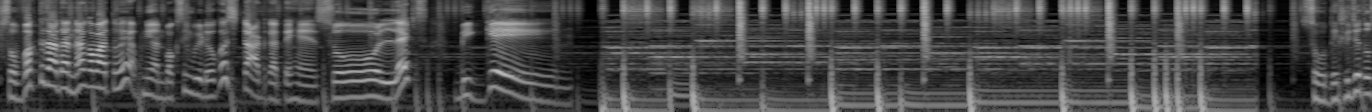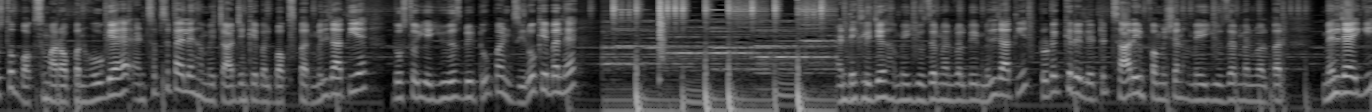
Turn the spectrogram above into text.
सो वक्त ज़्यादा ना गवाते हुए अपनी अनबॉक्सिंग वीडियो को स्टार्ट करते हैं। So let's begin so so, देख लीजिए दोस्तों बॉक्स हमारा ओपन हो गया है एंड सबसे पहले हमें चार्जिंग केबल बॉक्स पर मिल जाती है। दोस्तों ये USB 2.0 केबल है। एंड देख लीजिए हमें यूज़र मैनुअल भी मिल जाती है। प्रोडक्ट के रिलेटेड सारी इन्फॉर्मेशन हमें यूज़र मैनुअल पर मिल जाएगी।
